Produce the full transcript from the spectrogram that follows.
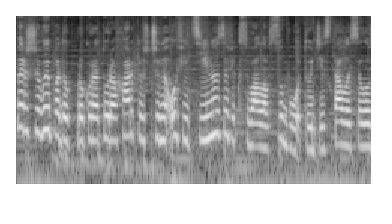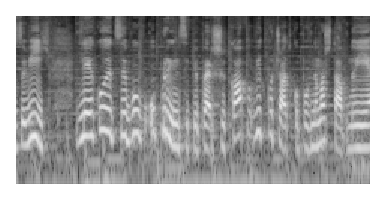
Перший випадок прокуратура Харківщини офіційно зафіксувала в суботу. Дісталося Лозовій, для якої це був у принципі перший кап від початку повномасштабної.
